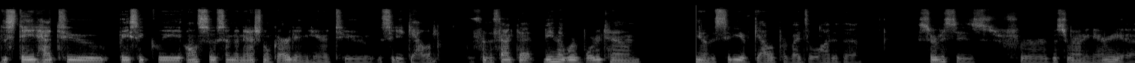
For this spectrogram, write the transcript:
The state had to basically also send a National Guard in here to the city of Gallup for the fact that being that we're a border town, you know, the city of Gallup provides a lot of the services for the surrounding area.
